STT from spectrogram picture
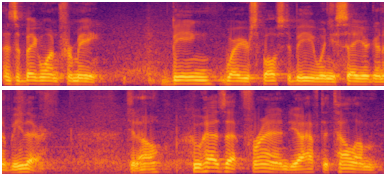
is a big one for me. Being where you're supposed to be when you say you're going to be there. You know, who has that friend you have to tell them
